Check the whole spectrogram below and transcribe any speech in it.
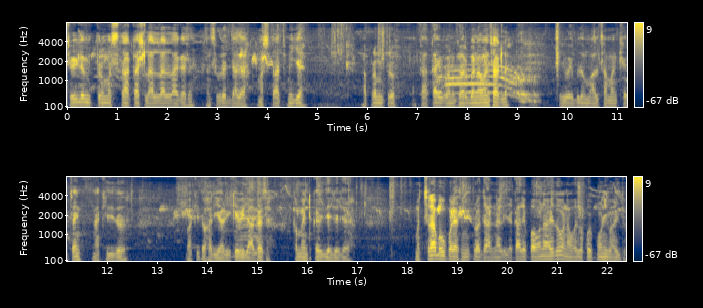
જોઈ લે મિત્રો મસ્ત આકાશ લાલ લાલ લાગે છે અને સુરત દાદા મસ્ત આથમી ગયા. આપણા મિત્રો કાકા યુવાનું ઘર બનાવવાનું છે એટલે. એ ભાઈ બધો માલ સામાન ખેંચાઈને નાખી દીધો છે. બાકી તો હરિયાળી કેવી લાગે છે કમેન્ટ કરી દેજો જરા. મચ્છરા બહુ પડ્યા છે મિત્રો, ઝાડના લીધે. કાલે પવન આવ્યો હતો અને હવે લોકોએ પાણી વાળી દો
